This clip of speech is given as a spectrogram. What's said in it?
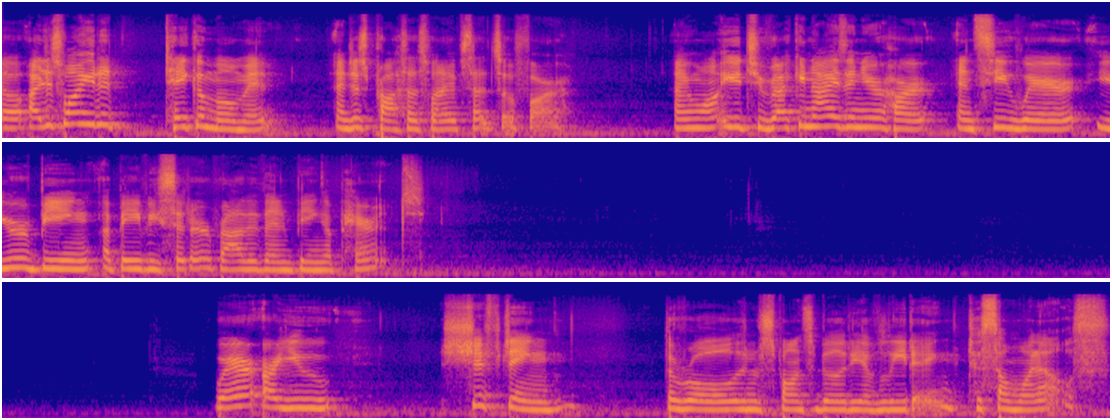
So I just want you to take a moment and just process what I've said so far. I want you to recognize in your heart and see where you're being a babysitter rather than being a parent. Where are you shifting the role and responsibility of leading to someone else?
